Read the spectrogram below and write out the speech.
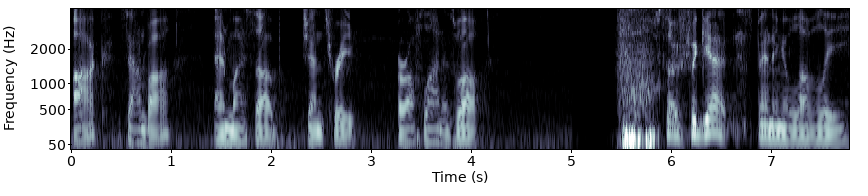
Arc soundbar, and my sub Gen 3 are offline as well. So forget spending a lovely,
